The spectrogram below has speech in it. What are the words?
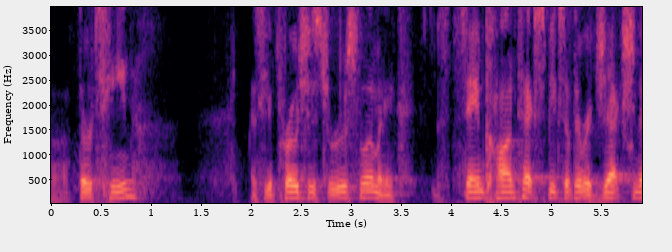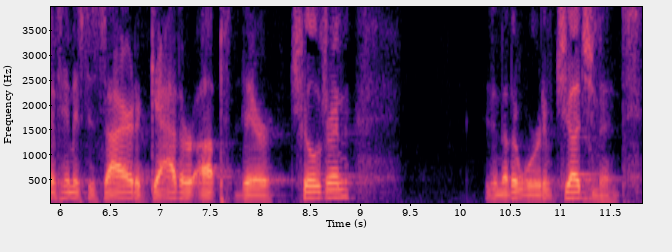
uh, 13, as he approaches Jerusalem and he same context speaks of their rejection of him, his desire to gather up their children. Is another word of judgment.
